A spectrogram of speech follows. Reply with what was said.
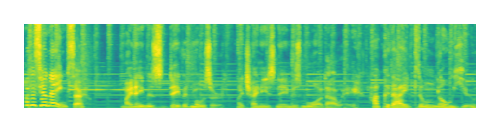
What is your name, sir? My name is David Moser. My Chinese name is Mo Dawei. How could I don't know you?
